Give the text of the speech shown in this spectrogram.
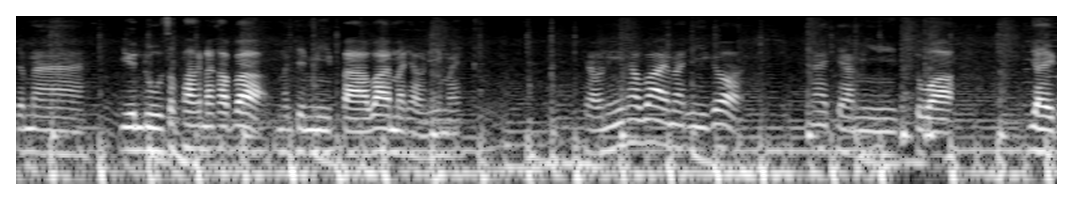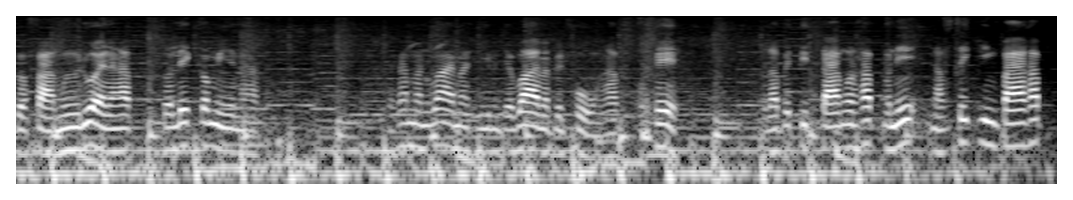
จะมายืนดูสักพักนะครับ ว่ามันจะมีปลาว่ายมาแถวนี้ไหมแถวนี้ถ้าว่ายมาทีก็น่าจะมีตัวใหญ่กว่าฝ่ามือด้วยนะครับ ตัวเล็กก็มีนะครับ แต่ถ้ามันว่ายมาทีมันจะว่ายมาเป็นฝูงครับโอเคเดี๋ยวเราไปติดตามกันครับ วันนี้หนังสติ๊กยิงปลาครับ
